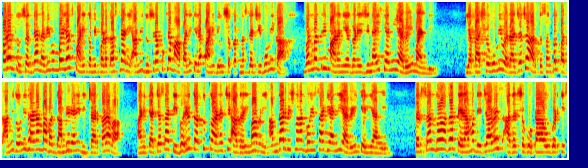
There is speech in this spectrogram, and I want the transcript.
परंतु सध्या नवी मुंबईलाच पाणी कमी पडत असल्याने आम्ही दुसऱ्या कुठल्या महापालिकेला पाणी देऊ शकत नसल्याची भूमिका वनमंत्री माननीय गणेशजी नाईक यांनी यावेळी मांडली. या पार्श्वभूमीवर राज्याच्या अर्थसंकल्पात आम्ही दोन्ही धरणांबाबत गांभीर्याने विचार करावा आणि त्याच्यासाठी भरीव तरतूद करण्याची आग्रही मागणी आमदार विश्वनाथ भोईर साहेब यांनी यावेळी केली आहे. तर सन दोन हजार तेरा मध्ये ज्यावेळेस आदर्श घोटाळा उघडकीस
